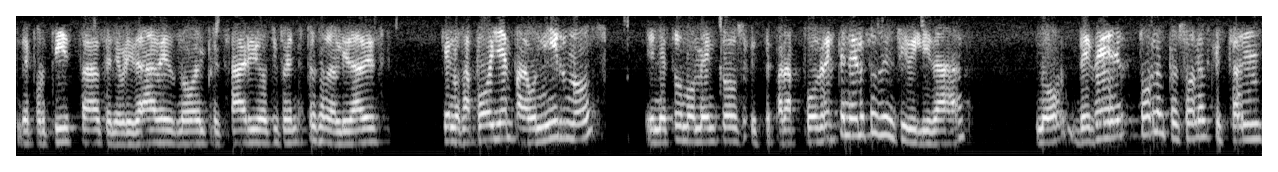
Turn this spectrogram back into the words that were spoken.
deportistas, celebridades, no empresarios, diferentes personalidades que nos apoyen para unirnos en estos momentos, este, para poder tener esa sensibilidad, ¿no? De ver todas las personas que están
